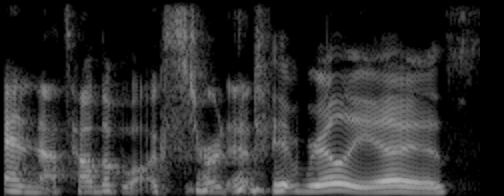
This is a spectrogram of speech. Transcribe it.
And that's how the blog started. It really is.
